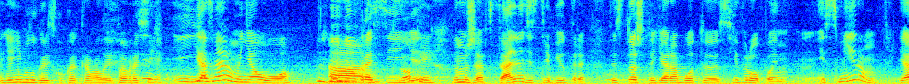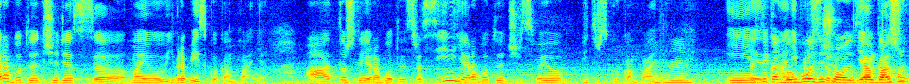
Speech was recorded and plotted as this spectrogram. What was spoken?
Я не буду говорить, сколько я открывала ИП в России. Я знаю, у меня ООО а, в России окей. есть. Но мы же официальные дистрибьюторы. То есть то, что я работаю с Европой и с миром, я работаю через э, мою европейскую компанию. А то, что я работаю с Россией, я работаю через свою питерскую компанию. Угу. И То есть ты как бы возишь просто, Я вожу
